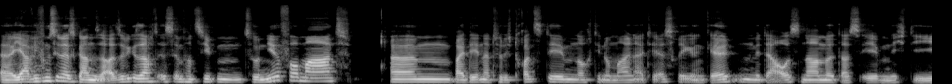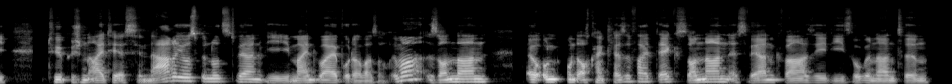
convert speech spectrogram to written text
Äh, ja, wie funktioniert das Ganze? Also wie gesagt, ist im Prinzip ein Turnierformat, ähm, bei dem natürlich trotzdem noch die normalen ITS-Regeln gelten, mit der Ausnahme, dass eben nicht die typischen ITS-Szenarios benutzt werden, wie Mindwipe oder was auch immer, sondern äh, und, und auch kein Classified Deck, sondern es werden quasi die sogenannten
